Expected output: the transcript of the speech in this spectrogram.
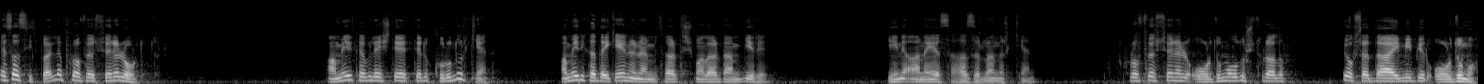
esas itibariyle profesyonel ordudur. Amerika Birleşik Devletleri kurulurken Amerika'daki en önemli tartışmalardan biri yeni anayasa hazırlanırken profesyonel ordu mu oluşturalım yoksa daimi bir ordu mu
